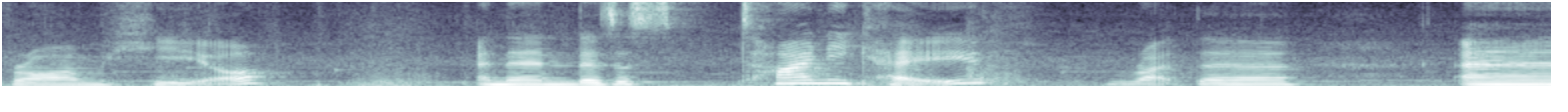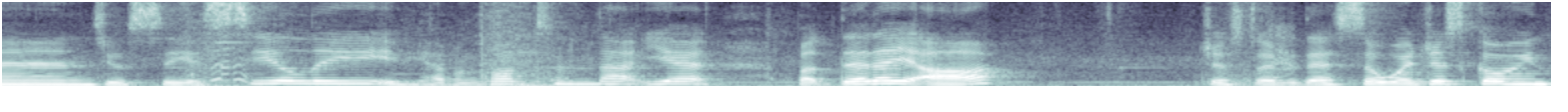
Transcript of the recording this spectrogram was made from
from here. And then there's a tiny cave right there and you'll see a Seelie if you haven't gotten that yet. But there they are just over there. So we're just going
